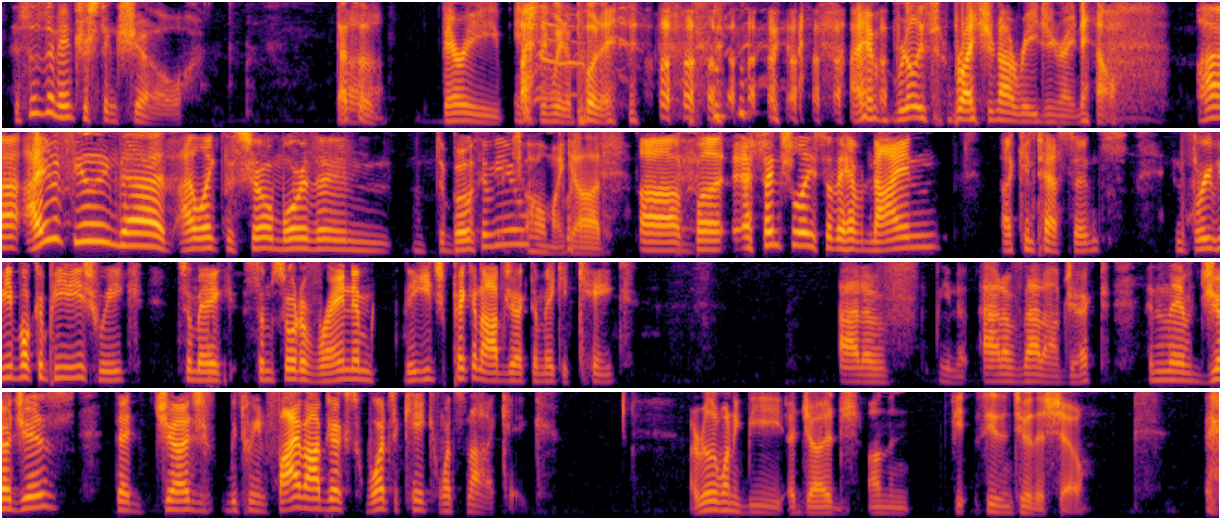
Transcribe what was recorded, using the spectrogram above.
this is an interesting show. That's Uh. a very interesting way to put it. I am really surprised you're not raging right now. Uh, I have a feeling that I like the show more than the both of you. Oh my god. Uh, but essentially, so they have nine uh, contestants, and three people compete each week to make some sort of random. They each pick an object and make a cake out of you know out of that object, and then they have judges that judge between five objects what's a cake and what's not a cake. I really want to be a judge on the season two of this show.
